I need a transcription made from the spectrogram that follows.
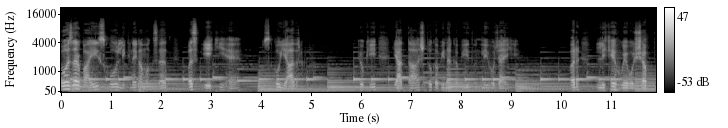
2022 को लिखने का मकसद बस एक ही है, उसको याद रखना। क्योंकि याददाश्त तो कभी ना कभी धुंधली हो जाएगी। पर लिखे हुए वो शब्द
